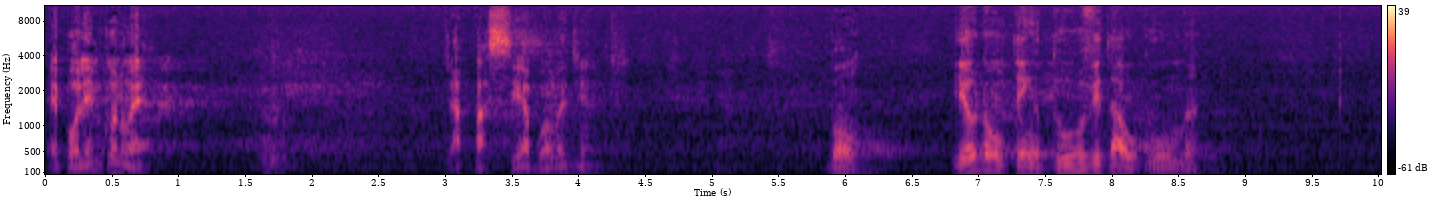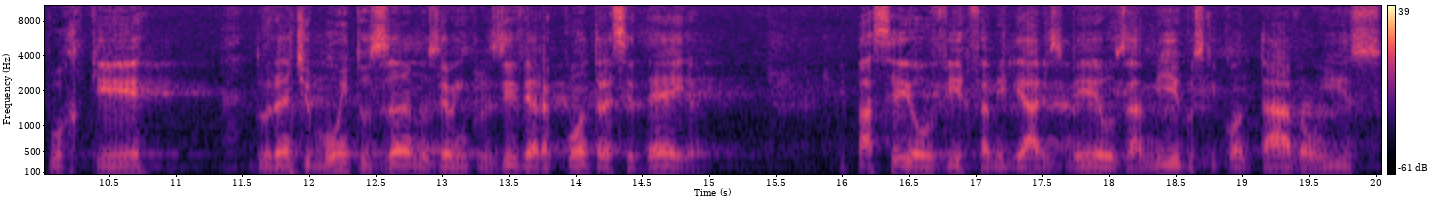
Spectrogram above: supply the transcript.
É polêmico ou não é? Já passei a bola adiante. Bom, eu não tenho dúvida alguma, porque Durante muitos anos eu, inclusive, era contra essa ideia e passei a ouvir familiares meus, amigos que contavam isso.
